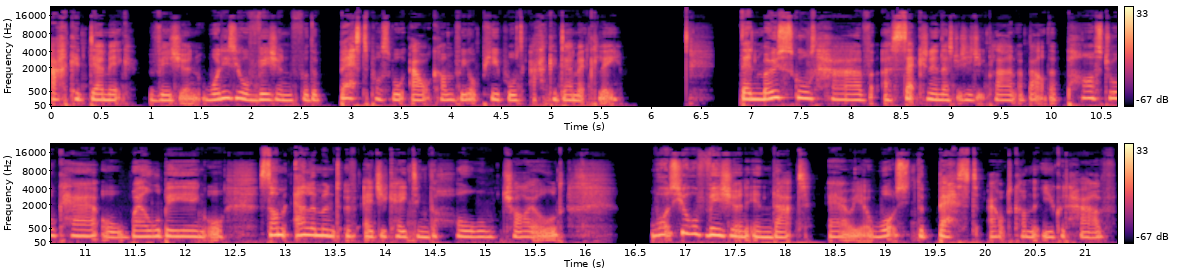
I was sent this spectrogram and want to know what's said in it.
academic vision? What is your vision for the best possible outcome for your pupils academically? Then most schools have a section in their strategic plan about the pastoral care or well-being or some element of educating the whole child. What's your vision in that area? What's the best outcome that you could have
